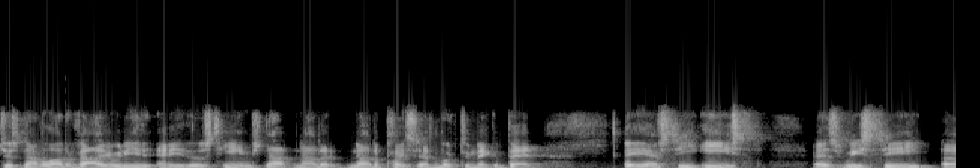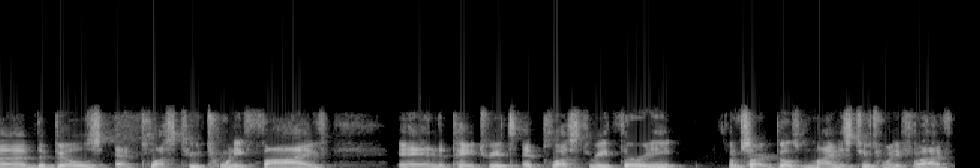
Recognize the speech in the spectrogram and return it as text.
just not a lot of value in any of those teams. Not not a not a place I'd look to make a bet. AFC East, as we see uh, the Bills at plus 225 and the Patriots at plus 330. I'm sorry, Bills minus 225.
